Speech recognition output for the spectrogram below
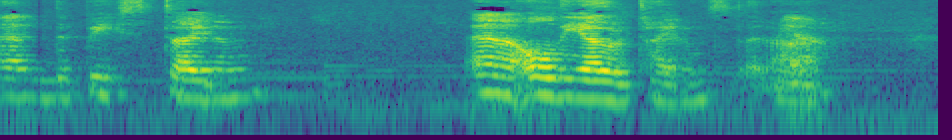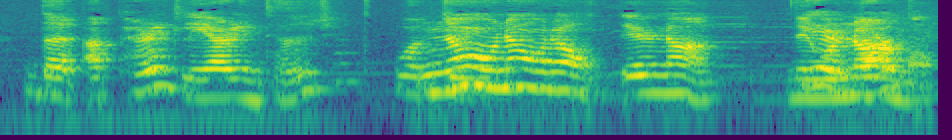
and the Beast Titan, and all the other Titans that are Yeah. that apparently are intelligent. What No, no, no, they're not. They They're were not? normal.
